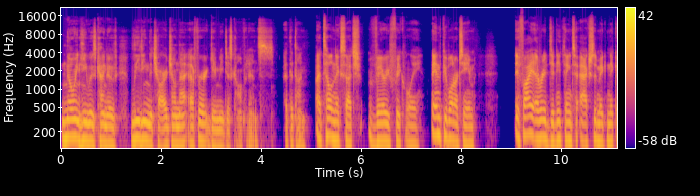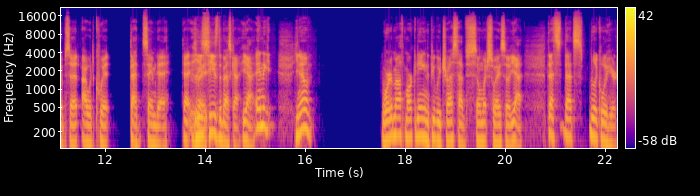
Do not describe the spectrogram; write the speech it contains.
knowing he was kind of leading the charge on that effort gave me just confidence at the time. I tell Nick Such very frequently, and the people on our team, if I ever did anything to actually make Nick upset, I would quit that same day. Yeah, he's right. he's the best guy. Yeah, and you know word of mouth marketing and the people you trust have so much sway. So yeah, that's that's really cool to hear.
